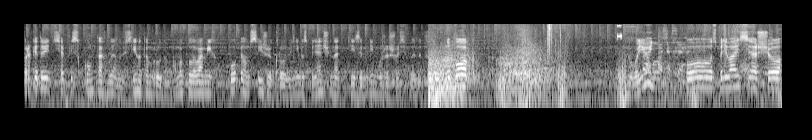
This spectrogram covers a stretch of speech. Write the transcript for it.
перекидаються піском та глиною, снігом та брудом, а ми поливаємо їх попілом свіжої крові, ніби сподіваємося, що на тій землі може щось вийде. Ну бо. Ну, воюють, бо сподіваюся, що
